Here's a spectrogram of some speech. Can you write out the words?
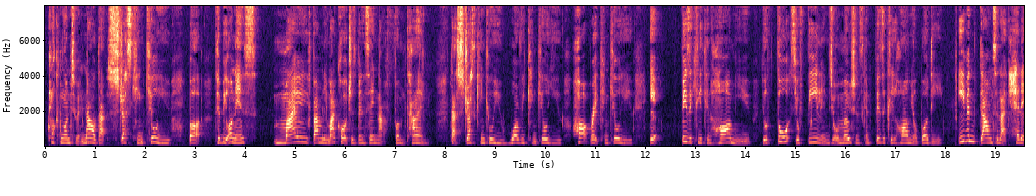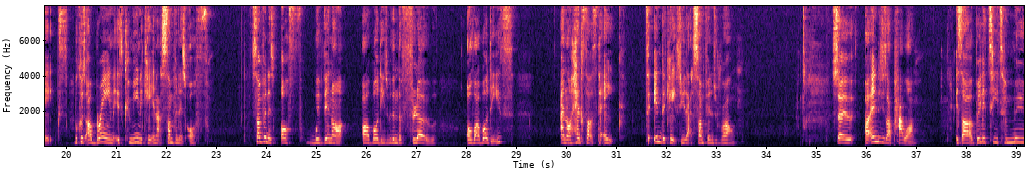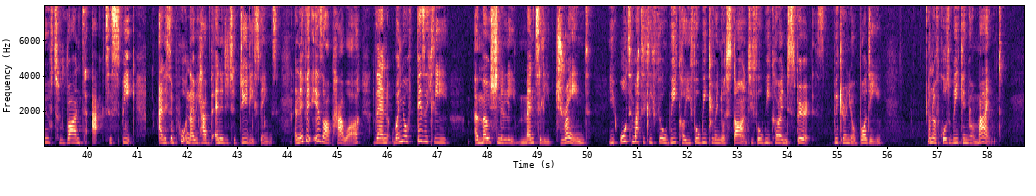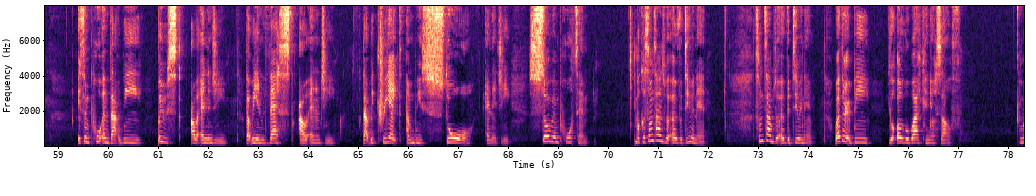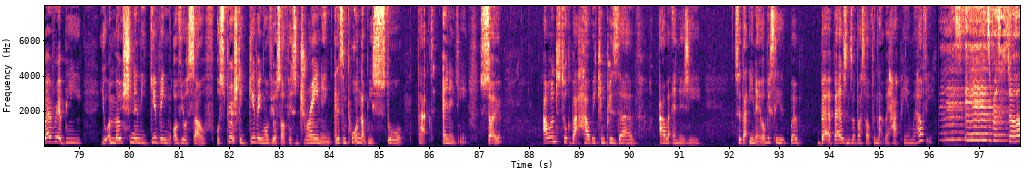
clocking onto it now that stress can kill you. But to be honest, my family, my culture has been saying that from time that stress can kill you, worry can kill you, heartbreak can kill you. It physically can harm you. Your thoughts, your feelings, your emotions can physically harm your body. Even down to like headaches, because our brain is communicating that something is off. Something is off within our, our bodies, within the flow of our bodies, and our head starts to ache to indicate to you that something's wrong. So, our energy is our power. It's our ability to move, to run, to act, to speak. And it's important that we have the energy to do these things. And if it is our power, then when you're physically, emotionally, mentally drained, you automatically feel weaker. You feel weaker in your stance, you feel weaker in your spirit, weaker in your body, and of course, weak in your mind. It's important that we boost our energy, that we invest our energy, that we create and we store energy. So important because sometimes we're overdoing it. Sometimes we're overdoing it. Whether it be you're overworking yourself, whether it be you're emotionally giving of yourself or spiritually giving of yourself is draining and it's important that we store that energy. So, I want to talk about how we can preserve our energy so that you know, obviously, we're better versions of ourselves and that we're happy and we're healthy. This is restore.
